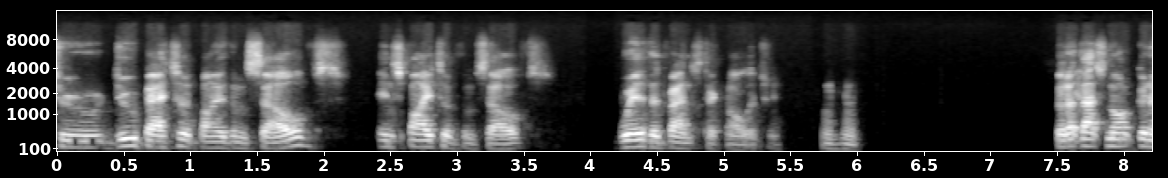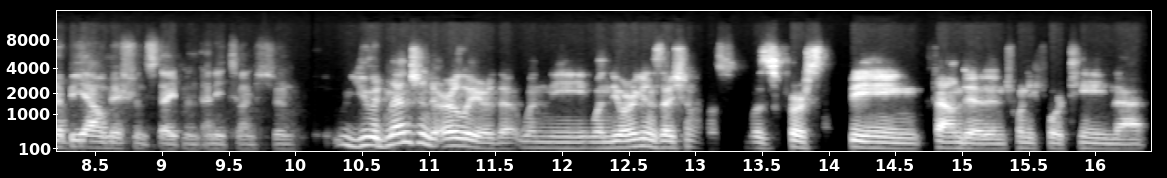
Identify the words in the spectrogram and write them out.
to do better by themselves in spite of themselves with advanced technology. Mm-hmm. But that's not going to be our mission statement anytime soon. You had mentioned earlier that when the when the organization was, was first being founded in 2014, that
